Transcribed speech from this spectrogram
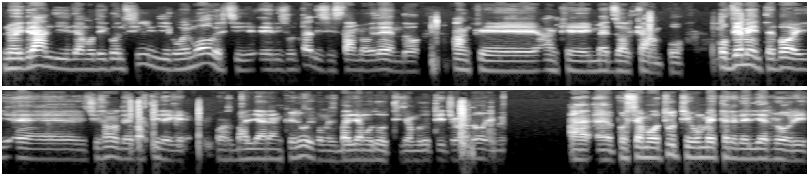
noi grandi gli diamo dei consigli di come muoversi e i risultati si stanno vedendo anche, anche in mezzo al campo. Ovviamente poi eh, ci sono delle partite che può sbagliare anche lui, come sbagliamo tutti, siamo tutti giocatori, eh, eh, possiamo tutti commettere degli errori.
